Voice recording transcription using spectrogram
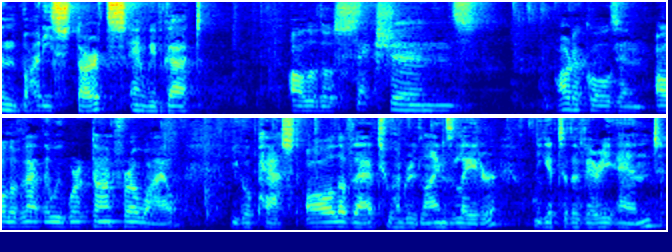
then body starts and we've got all of those sections, articles, and all of that that we worked on for a while. You go past all of that 200 lines later, you get to the very end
